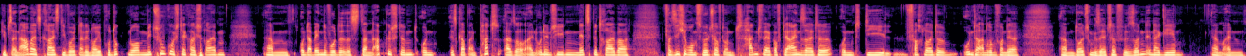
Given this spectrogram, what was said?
gibt es einen Arbeitskreis, die wollten eine neue Produktnorm mit Schuko-Stecker schreiben. Ähm, und am Ende wurde es dann abgestimmt und es gab ein PAD, also ein Unentschieden, Netzbetreiber, Versicherungswirtschaft und Handwerk auf der einen Seite und die Fachleute unter anderem von der ähm, Deutschen Gesellschaft für Sonnenenergie, ähm, ein,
